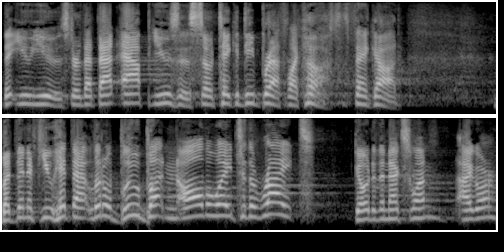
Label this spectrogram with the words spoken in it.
that you used or that that app uses. So take a deep breath, like, oh, thank God. But then if you hit that little blue button all the way to the right, go to the next one, Igor.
